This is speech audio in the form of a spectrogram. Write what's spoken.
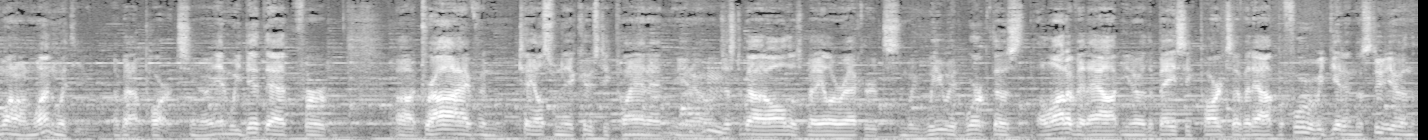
one on one with you about parts, you know. And we did that for uh, Drive and Tales from the Acoustic Planet, you know, mm-hmm. just about all those Bela records. We, we would work those, a lot of it out, you know, the basic parts of it out before we would get in the studio and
